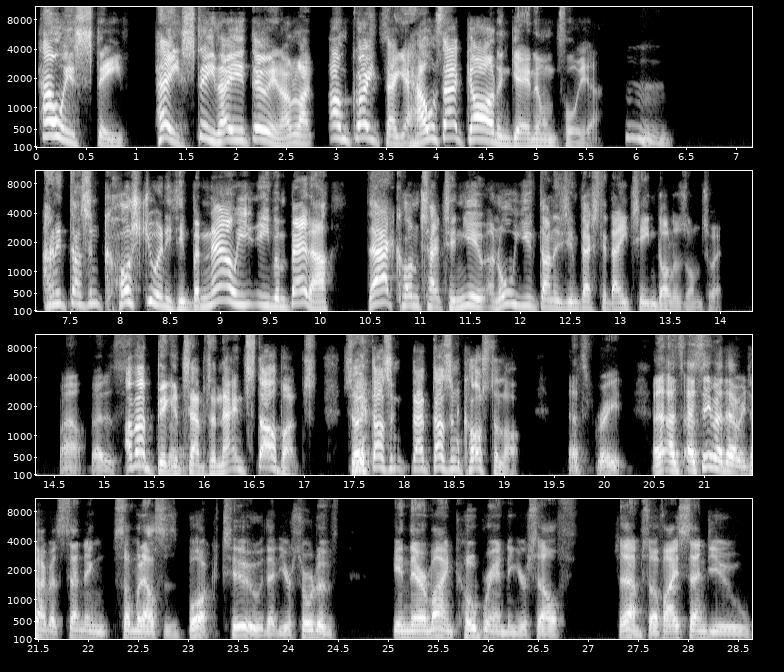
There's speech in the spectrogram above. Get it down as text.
how is Steve? Hey, Steve, how you doing? I'm like, I'm great, thank you. How's that garden getting on for you? Hmm. And it doesn't cost you anything. But now, even better, they're contacting you, and all you've done is invested eighteen dollars onto it. Wow, that is. I've had bigger tabs than that in Starbucks, so yeah. it doesn't that doesn't cost a lot. That's great. I, I was thinking about that when you talk about sending someone else's book too. That you're sort of in their mind co-branding yourself to them. So if I send you,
